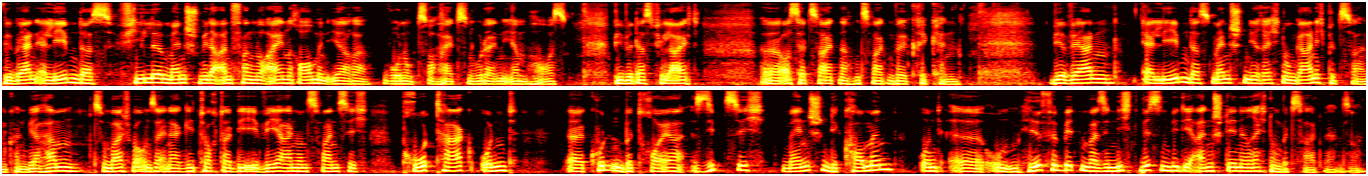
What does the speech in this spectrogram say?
Wir werden erleben, dass viele Menschen wieder anfangen, nur einen Raum in ihrer Wohnung zu heizen oder in ihrem Haus, wie wir das vielleicht äh, aus der Zeit nach dem Zweiten Weltkrieg kennen. Wir werden erleben, dass Menschen die Rechnung gar nicht bezahlen können. Wir haben zum Beispiel bei unserer Energietochter DEW 21 pro Tag und äh, Kundenbetreuer 70 Menschen, die kommen und äh, um Hilfe bitten, weil sie nicht wissen, wie die anstehenden Rechnungen bezahlt werden sollen.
